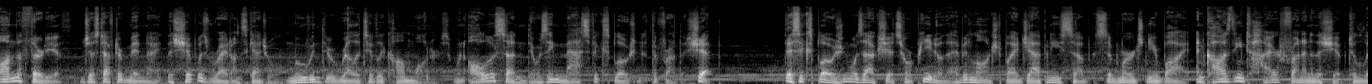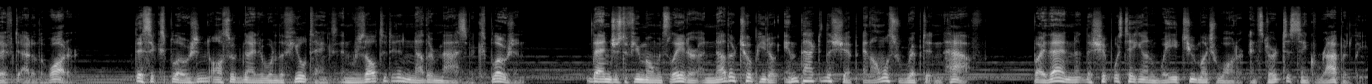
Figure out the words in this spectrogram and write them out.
On the 30th, just after midnight, the ship was right on schedule, moving through relatively calm waters, when all of a sudden there was a massive explosion at the front of the ship. This explosion was actually a torpedo that had been launched by a Japanese sub submerged nearby and caused the entire front end of the ship to lift out of the water. This explosion also ignited one of the fuel tanks and resulted in another massive explosion. Then, just a few moments later, another torpedo impacted the ship and almost ripped it in half. By then, the ship was taking on way too much water and started to sink rapidly.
